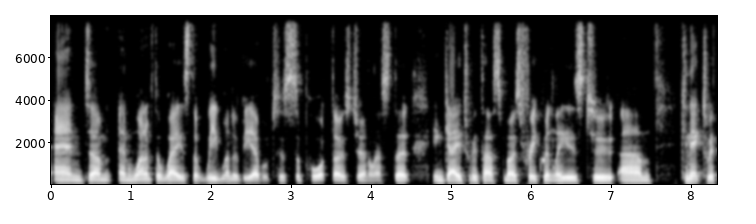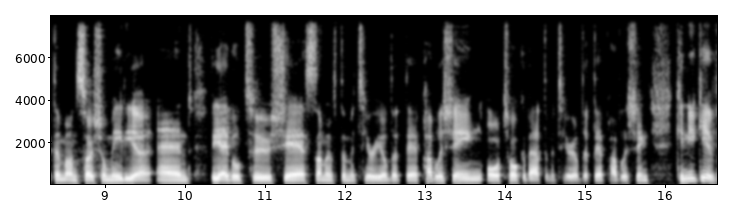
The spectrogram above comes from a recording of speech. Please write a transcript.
And um, and one of the ways that we want to be able to support those journalists that engage with us most frequently is to um, connect with them on social media and be able to share some of the material that they're publishing or talk about the material that they're publishing. Can you give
